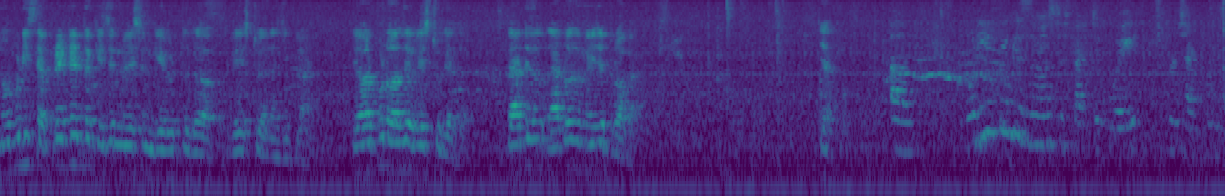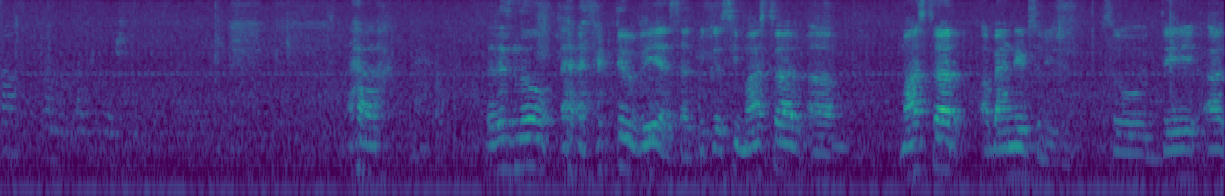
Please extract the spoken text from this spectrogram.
nobody separated the kitchen waste and gave it to the waste to energy plant. They all put all the waste together. That is that was a major drawback. Yeah. Um, what do you think is the most effective way to protect oneself from pollution? Uh, there is no effective way as such because see masks are. Uh, masks are a band-aid solution. So they are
